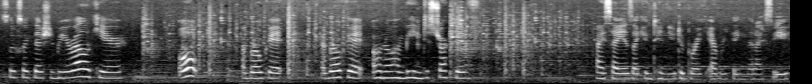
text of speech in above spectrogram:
This looks like there should be a relic here. Oh! I broke it. I broke it. Oh no, I'm being destructive. I say as I continue to break everything that I see.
